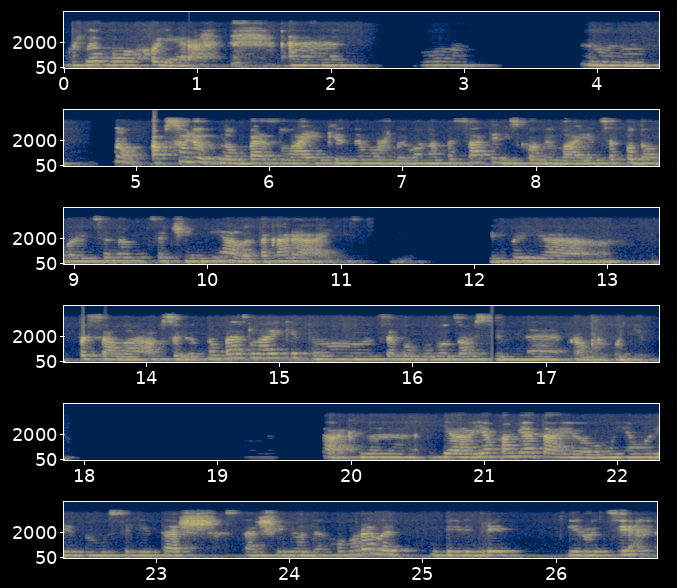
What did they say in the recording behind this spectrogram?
можливо, холєра. Е, бо, ну, абсолютно без лайків неможливо написати. Військові лаються, подобається нам це чи ні, але така реальність. Якби я писала абсолютно без лайків, то це було зовсім не правдоподібно. Так, я, я пам'ятаю, у моєму рідному селі теж старші люди говорили дві відрі, дві руці,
